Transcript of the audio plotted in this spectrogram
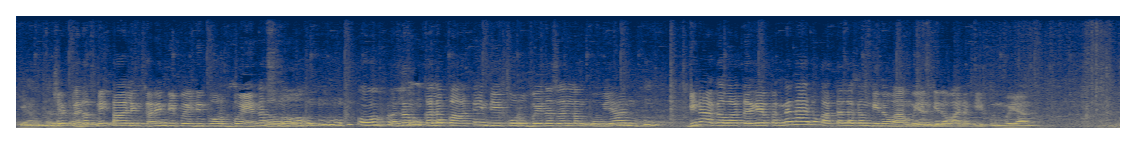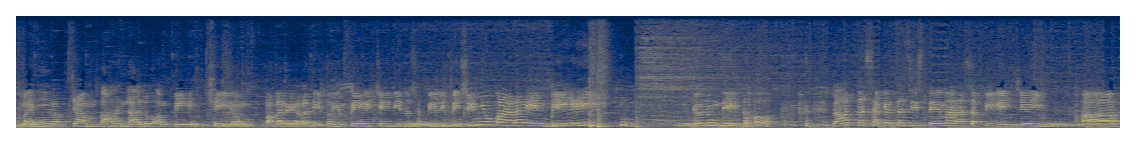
Yeah, talaga. Siyempre, at may talent ka rin, hindi pwedeng puro buenas, no? oh, alam mo, kalapate, hindi puro buenasan lang po yan. Ginagawa talaga yan. Pag nanalo ka, talagang ginawa mo yan, ginawa ng ibon mo yan. Mahirap tsambahan, lalo ang PHA, yung pakarera dito. Yung PHA dito sa Philippines, yun yung parang NBA. Ganon dito. Lahat na sagad na sistema nasa PHA. Ah,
